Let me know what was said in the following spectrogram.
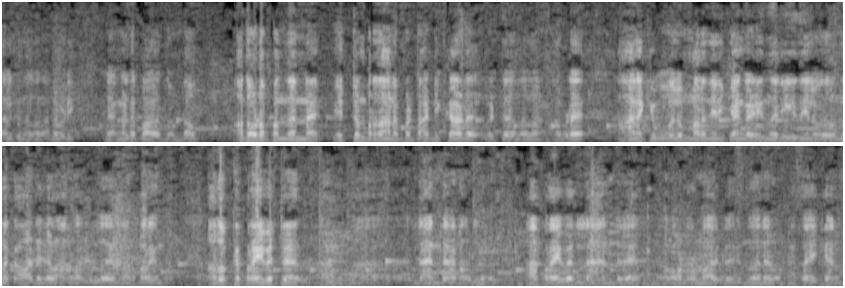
നൽകുന്നുള്ള നടപടി ഞങ്ങളുടെ ഭാഗത്തുനിന്നുണ്ടാവും. അതോടൊപ്പം തന്നെ ഏറ്റവും പ്രധാനപ്പെട്ട അടിക്കാട് വെട്ടുക എന്നുള്ളതാണ്. അവിടെ ആനയ്ക്ക് പോലും മറിഞ്ഞിരിക്കാൻ കഴിയുന്ന രീതിയിൽ ഉയർന്ന കാടുകളാണ് ഉള്ളത് എന്നാണ് പറയുന്നത്. അതൊക്കെ പ്രൈവറ്റ് ലാൻഡാണ് ഉള്ളത് ആ പ്രൈവറ്റ് ലാൻഡിലെ ഓണർമാർക്ക് ഇന്ന് തന്നെ നോട്ടീസ് അയക്കാനും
